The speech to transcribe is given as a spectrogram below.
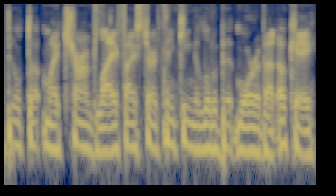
built up my charmed life, I start thinking a little bit more about okay,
